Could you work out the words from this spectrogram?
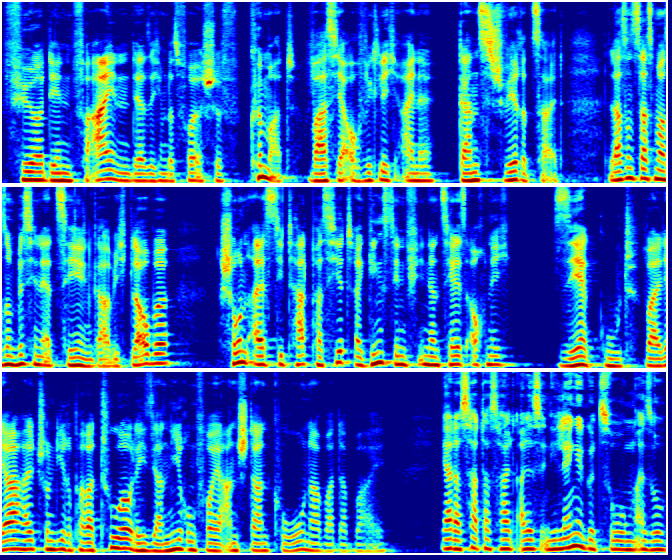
für den Verein, der sich um das Feuerschiff kümmert, war es ja auch wirklich eine ganz schwere Zeit. Lass uns das mal so ein bisschen erzählen, Gabi. Ich glaube, schon als die Tat passiert, da ging es denen finanziell jetzt auch nicht sehr gut, weil ja halt schon die Reparatur oder die Sanierung vorher anstand, Corona war dabei. Ja, das hat das halt alles in die Länge gezogen. Also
